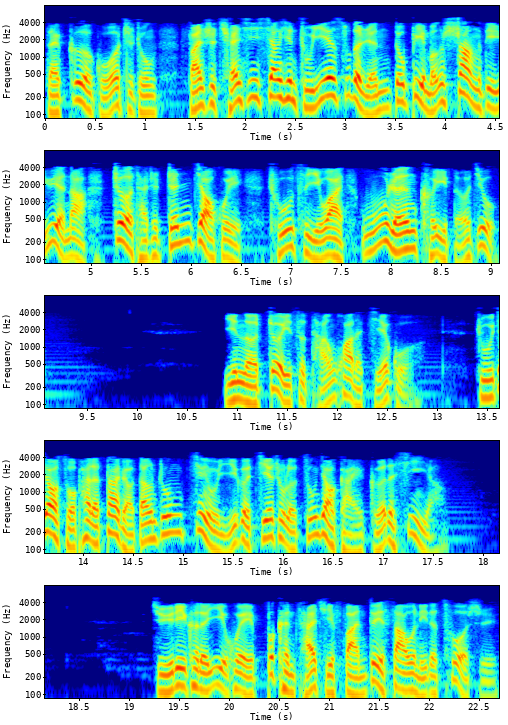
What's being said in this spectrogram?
在各国之中，凡是全心相信主耶稣的人都必蒙上帝悦纳，这才是真教会。除此以外，无人可以得救。”因了这一次谈话的结果，主教所派的代表当中，竟有一个接受了宗教改革的信仰。举利克的议会不肯采取反对萨文尼的措施，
